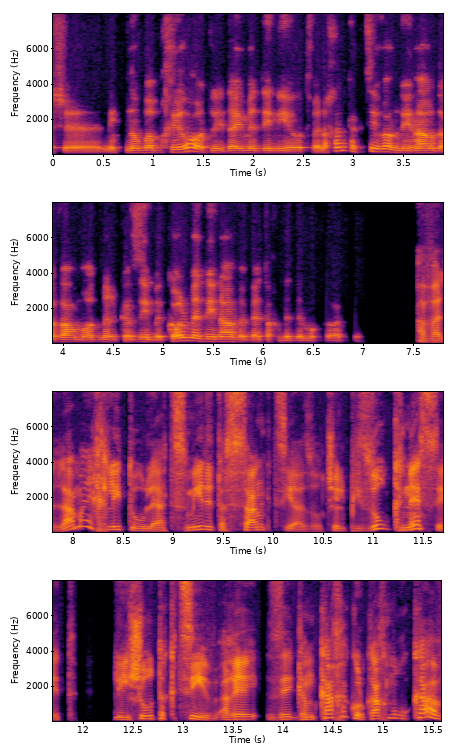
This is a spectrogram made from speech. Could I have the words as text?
שניתנו בבחירות לידי מדיניות ולכן תקציב המדינה הוא דבר מאוד מרכזי בכל מדינה ובטח בדמוקרטיה אבל למה החליטו להצמיד את הסנקציה הזאת של פיזור כנסת לאישור תקציב? הרי זה גם ככה כל כך מורכב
